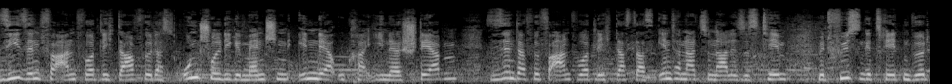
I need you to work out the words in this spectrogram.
Sie sind verantwortlich dafür, dass unschuldige Menschen in der Ukraine sterben. Sie sind dafür verantwortlich, dass das internationale System mit Füßen getreten wird.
